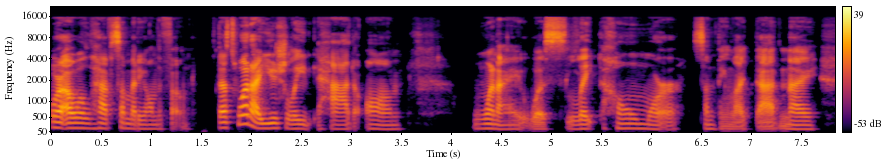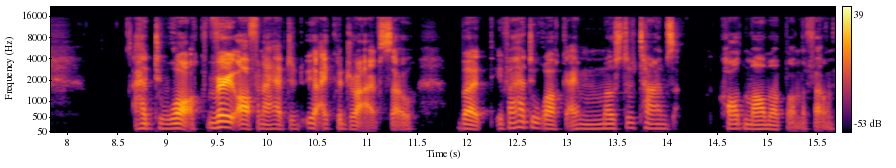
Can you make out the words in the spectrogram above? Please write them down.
or I will have somebody on the phone. That's what I usually had on when I was late home or something like that, and I had to walk. Very often I had to I could drive, so but if I had to walk, I most of the times called mom up on the phone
